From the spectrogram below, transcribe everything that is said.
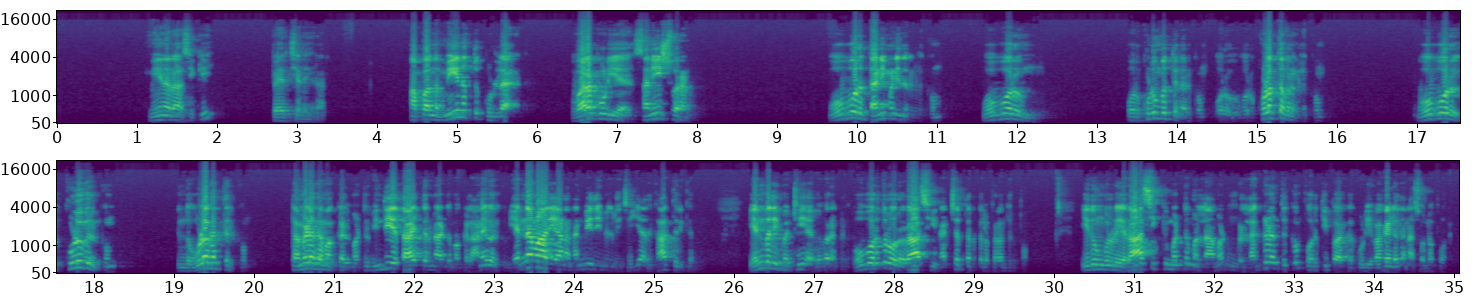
மீன ராசிக்கு பயிற்சி அடைகிறார். அப்ப அந்த மீனத்துக்குள்ள வரக்கூடிய சனீஸ்வரன் ஒவ்வொரு தனி மனிதர்களுக்கும் ஒவ்வொரு ஒரு குடும்பத்தினருக்கும் ஒரு ஒரு குலத்தவர்களுக்கும் ஒவ்வொரு குழுவிற்கும் இந்த உலகத்திற்கும் தமிழக மக்கள் மற்றும் இந்திய தாய் திருநாட்டு மக்கள் அனைவருக்கும் என்ன மாதிரியான நன்மை தீமைகளை செய்ய அது காத்திருக்கிறது என்பதை பற்றிய விவரங்கள். ஒவ்வொருத்தரும் ஒரு ராசி நட்சத்திரத்துல பிறந்திருப்போம். இது உங்களுடைய ராசிக்கு மட்டும் அல்லாமல் உங்கள் லக்னத்துக்கும் பொருத்தி பார்க்கக்கூடிய வகையில தான் நான் சொல்ல போறேன்.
